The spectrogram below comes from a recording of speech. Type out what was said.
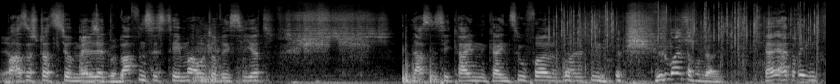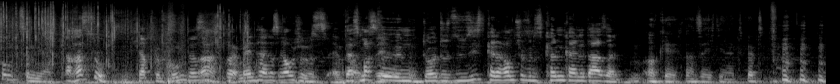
Ja. Basisstation meldet. Waffensysteme autorisiert. Lassen Sie keinen, keinen Zufall walten. Nee, du weißt davon gar nichts. Ja, er hat doch irgendeinen Funk zu mir. Ach, hast du? Ich habe gefunkt, dass Ah. ich Fragmente eines Raumschiffes empfange. Das machst du, im, du, du. Du siehst keine Raumschiffe und es können keine da sein. Okay, dann sehe ich die nicht. Gut.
